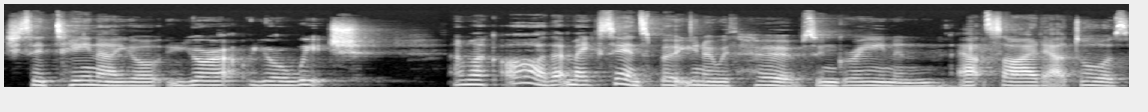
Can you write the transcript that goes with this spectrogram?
She said, Tina, you're, you're, you're a witch. I'm like, oh, that makes sense. But, you know, with herbs and green and outside, outdoors.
